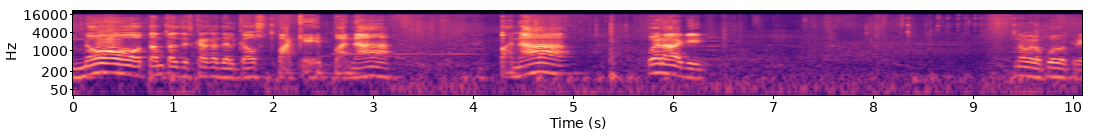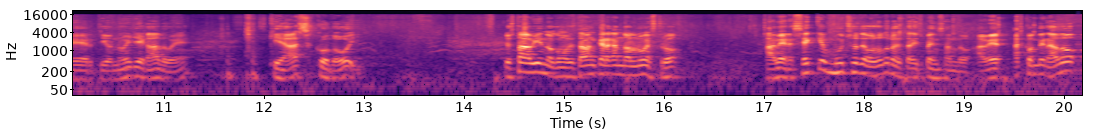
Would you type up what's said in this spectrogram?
No, tantas descargas del caos. ¿Pa qué? ¿Pa nada? ¿Pa nada? Fuera de aquí. No me lo puedo creer, tío. No he llegado, ¿eh? Qué asco doy. Yo estaba viendo cómo se estaban cargando al nuestro. A ver, sé que muchos de vosotros estaréis pensando, a ver, has condenado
